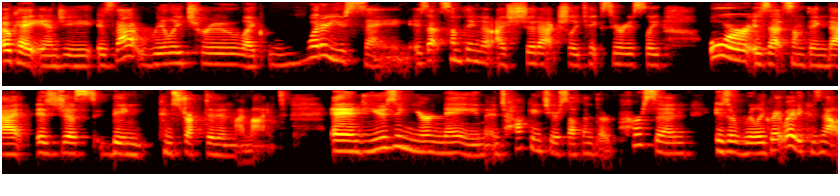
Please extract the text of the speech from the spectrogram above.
okay, Angie, is that really true? Like, what are you saying? Is that something that I should actually take seriously? Or is that something that is just being constructed in my mind? And using your name and talking to yourself in third person is a really great way because now,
